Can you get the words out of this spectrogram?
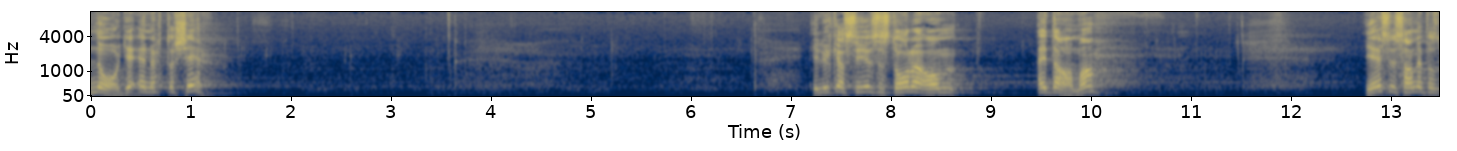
Noe er nødt til å skje. I Lukas 7 så står det om ei dame Jesus han er på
